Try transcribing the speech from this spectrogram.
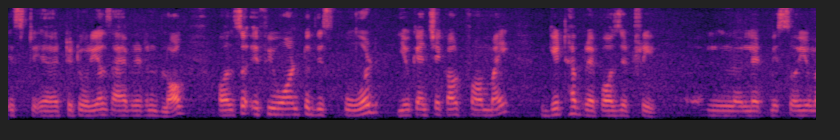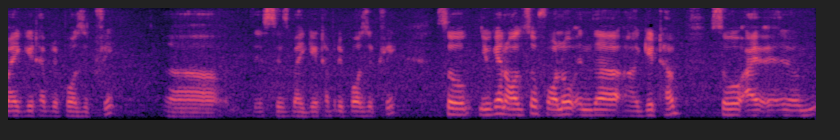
is uh, tutorials i have written blog. Also if you want to this code you can check out from my github repository. Let me show you my github repository. Uh, this is my github repository. So you can also follow in the uh, github. So i um,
